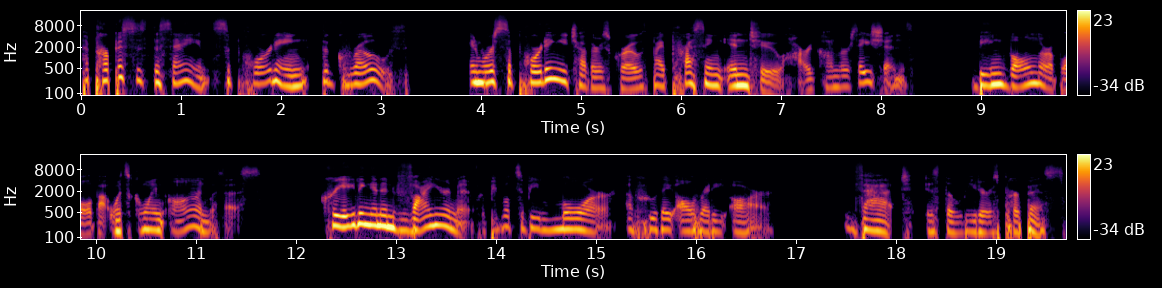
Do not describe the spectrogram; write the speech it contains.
the purpose is the same supporting the growth. And we're supporting each other's growth by pressing into hard conversations, being vulnerable about what's going on with us, creating an environment for people to be more of who they already are. That is the leader's purpose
